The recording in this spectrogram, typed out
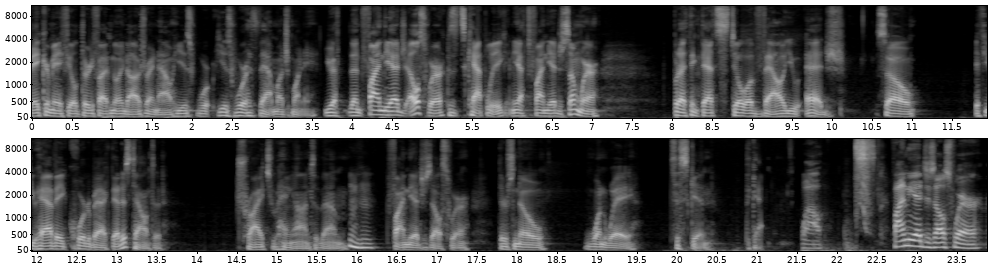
Baker Mayfield thirty-five million dollars right now. He is wor- he is worth that much money. You have to then find the edge elsewhere because it's cap league, and you have to find the edge somewhere. But I think that's still a value edge. So if you have a quarterback that is talented, try to hang on to them. Mhm. Find the edges elsewhere. There's no one way to skin the cat. Wow. Find the edges elsewhere.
